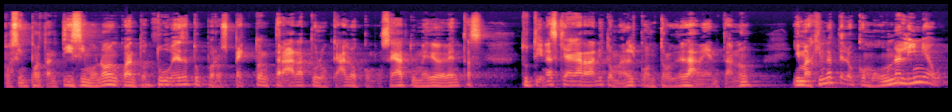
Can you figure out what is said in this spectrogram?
pues importantísimo, ¿no? En cuanto tú ves a tu prospecto entrar a tu local o como sea tu medio de ventas, tú tienes que agarrar y tomar el control de la venta, ¿no? Imagínatelo como una línea, güey.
